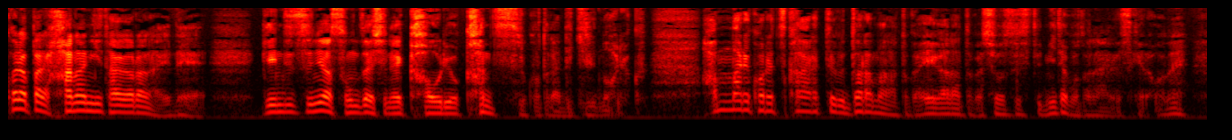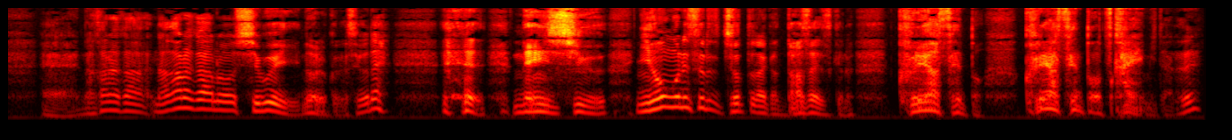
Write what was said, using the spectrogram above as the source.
これやっぱり鼻に頼らないで、現実には存在しない香りを感知することができる能力。あんまりこれ使われてるドラマだとか映画だとか小説って見たことないですけどもね。えー、なかなか、なかなかあの渋い能力ですよね。年収。日本語にするとちょっとなんかダサいですけど、クレアセント、クレアセントを使えみたいなね。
